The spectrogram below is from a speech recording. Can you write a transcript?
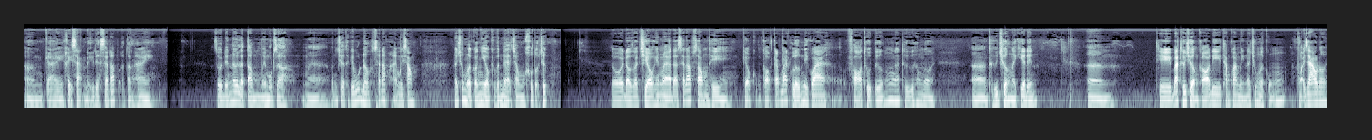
um, cái khách sạn đấy để set up ở tầng 2 rồi đến nơi là tầm 11 giờ mà vẫn chưa thấy cái bút đâu set up 20 xong nói chung là có nhiều cái vấn đề trong khâu tổ chức. Rồi đầu giờ chiều khi mà đã set up xong thì kiểu cũng có các bác lớn đi qua phó thủ tướng thứ xong rồi à, thứ trưởng này kia đến. À, thì bác thứ trưởng có đi tham quan mình nói chung là cũng ngoại giao thôi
